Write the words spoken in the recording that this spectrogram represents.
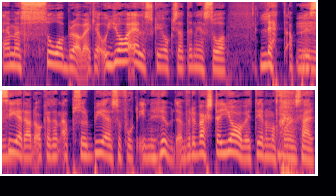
Nej men så bra verkligen. Och jag älskar ju också att den är så lätt applicerad och att den absorberar så fort in i huden. För det värsta jag vet är när man får en så här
